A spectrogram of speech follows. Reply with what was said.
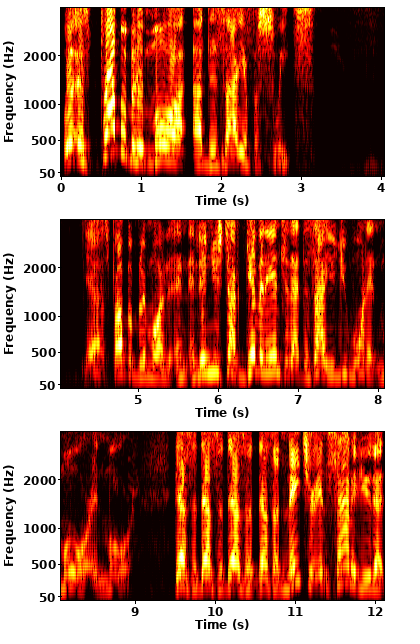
Well, it's probably more a desire for sweets. Yeah, it's probably more. And, and then you start giving in to that desire. You want it more and more. There's a, there's, a, there's, a, there's a nature inside of you that,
